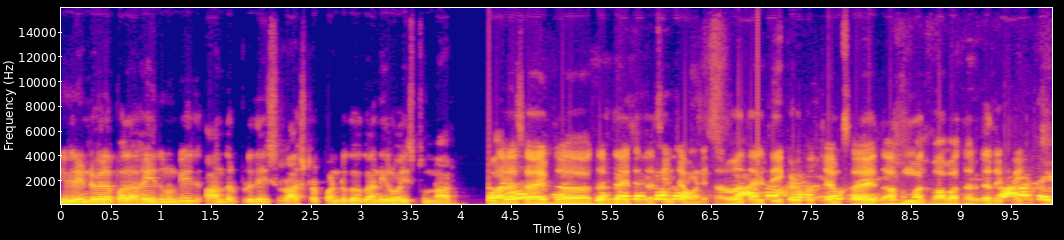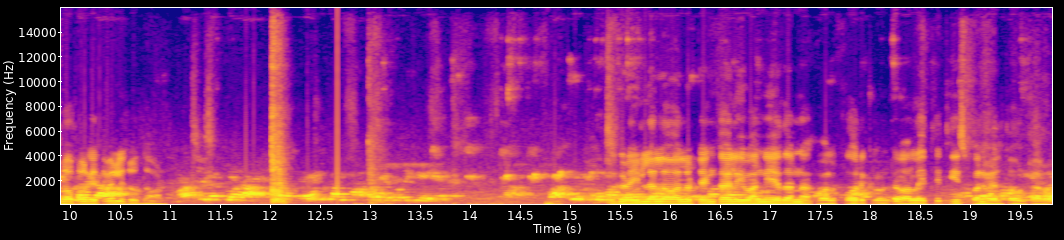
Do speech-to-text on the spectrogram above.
ఇది రెండు వేల పదహైదు నుండి ఆంధ్రప్రదేశ్ రాష్ట్ర పండుగగా నిర్వహిస్తున్నారు. బారా సాహెబ్ దర్గా అయితే దర్శించామండి. తర్వాత అయితే ఇక్కడికి వచ్చాం సాహెబ్ అహ్మద్ బాబా దర్గా దగ్గర లోపలికి అయితే వెళ్ళి చూద్దామండి. ఇక్కడ ఇళ్ళలో వాళ్ళు టెంకాయలు ఇవన్నీ ఏదన్నా వాళ్ళ కోరికలు ఉంటే వాళ్ళు అయితే తీసుకొని వెళ్తూ ఉంటారు.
